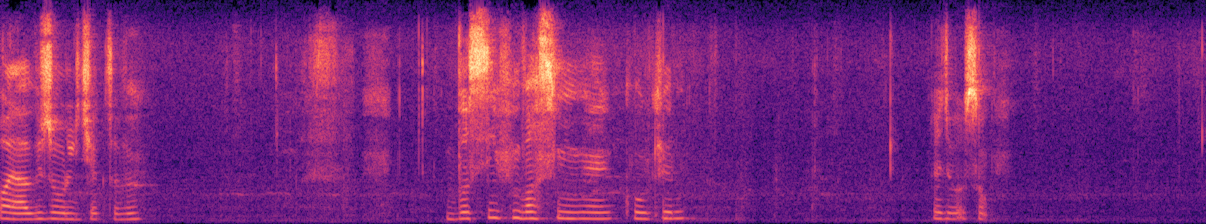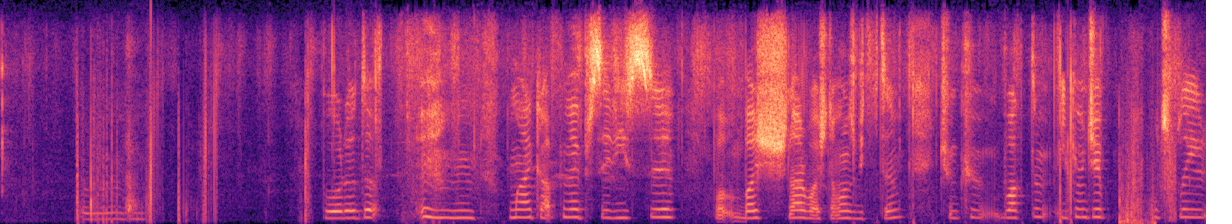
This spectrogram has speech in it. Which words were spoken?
Bayağı bir zorlayacak tabi. Basayım basmayayım yani korkuyorum. Hadi basalım. Hmm. Bu arada Minecraft Map serisi başlar başlamaz bitti. Çünkü baktım ilk önce multiplayer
